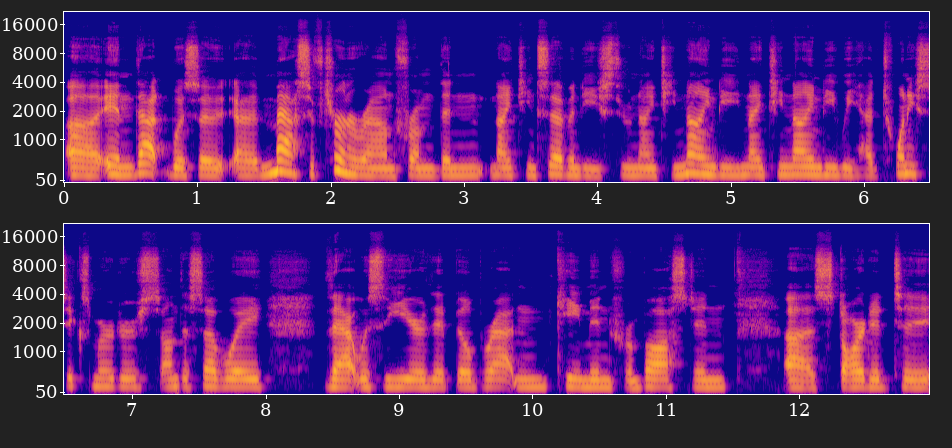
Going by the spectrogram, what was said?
Uh, and that was a, a, massive turnaround from the 1970s through 1990. 1990, we had 26 murders on the subway. That was the year that Bill Bratton came in from Boston, uh, started to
